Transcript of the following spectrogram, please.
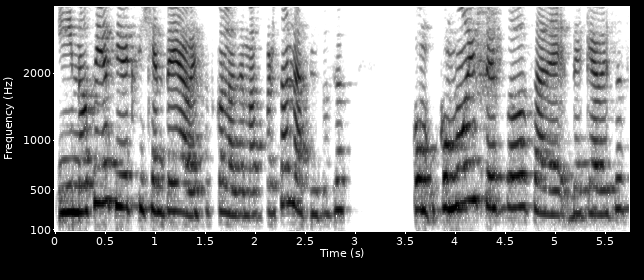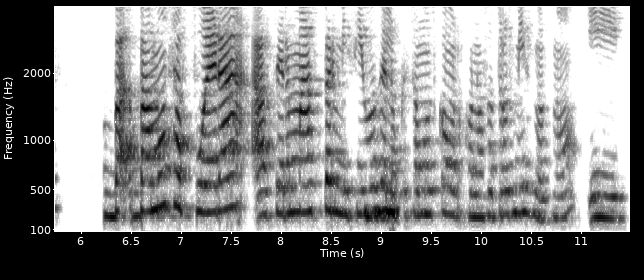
y no soy así de exigente a veces con las demás personas. Entonces, ¿cómo, cómo es eso? O sea, de, que a veces vamos afuera a ser más permisivos de lo que somos con, con nosotros mismos, ¿no? Y,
